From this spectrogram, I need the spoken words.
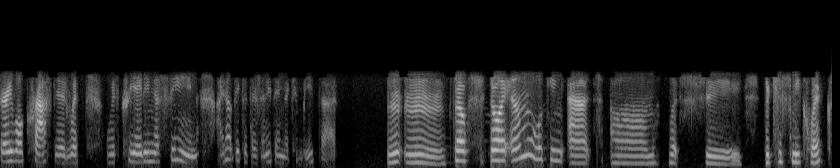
very well crafted with with creating a scene. I don't think that there's anything that can beat that. Mm-mm. So, so I am looking at um, let's see, the Kiss Me Quicks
